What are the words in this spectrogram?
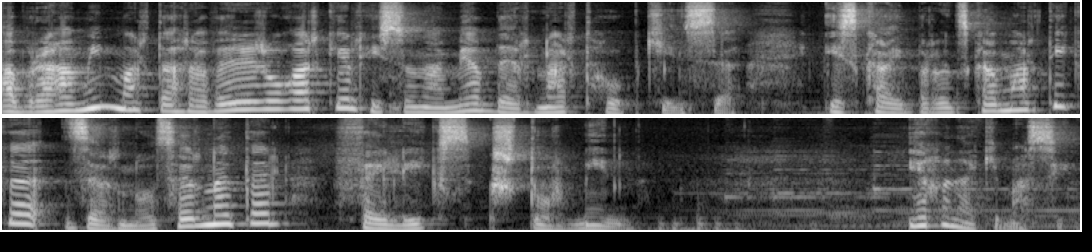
Աբ รา համին մարտահրավեր էր ուղարկել 50-ամյա Բեռնարդ Հոփքինսը, իսկ հայ բռնցքամարտիկը ձեռնոց էր նետել Ֆելիքս Շտուրմին։ Եղանակի մասին.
